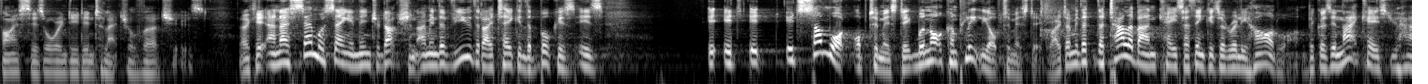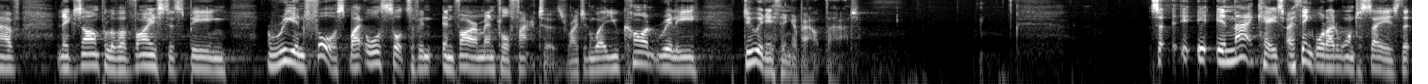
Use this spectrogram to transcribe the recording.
vices or indeed intellectual virtues? Okay, and as Sam was saying in the introduction, I mean, the view that I take in the book is, is it, it, it, it's somewhat optimistic, but not completely optimistic, right? I mean, the, the, Taliban case, I think, is a really hard one because in that case, you have an example of a vice that's being reinforced by all sorts of in environmental factors, right, and where you can't really do anything about that. So, in that case, I think what I'd want to say is that,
